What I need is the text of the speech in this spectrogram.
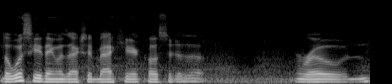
the whiskey thing was actually back here closer to the road.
